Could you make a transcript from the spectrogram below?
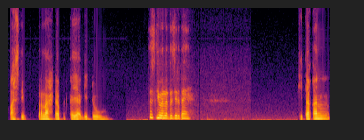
pasti pernah dapat kayak gitu Terus gimana tuh ceritanya? kita kan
